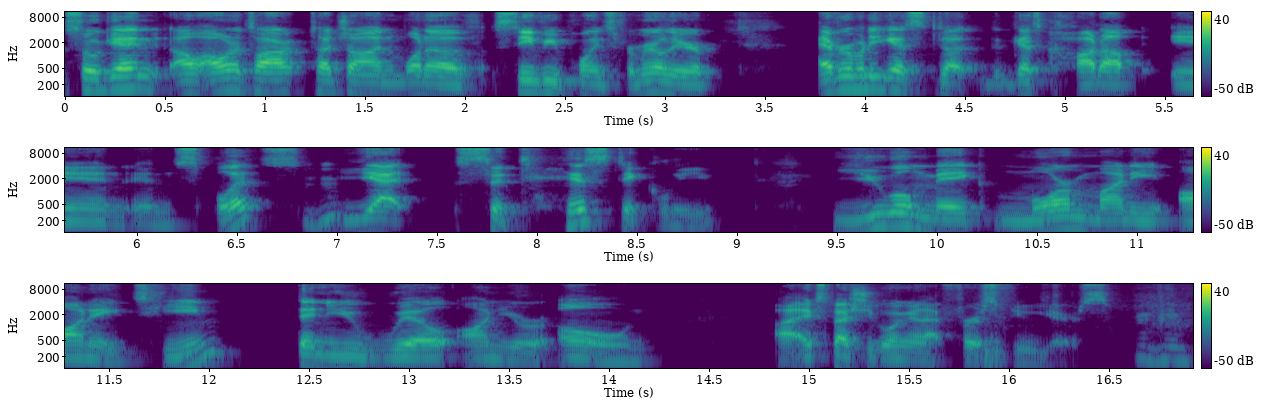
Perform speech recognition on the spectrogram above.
so again, I, I want to talk touch on one of Stevie points from earlier. Everybody gets gets caught up in in splits, Mhm. yet statistically, you will make more money on a team than you will on your own, uh, especially going in that first few years. Mhm.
